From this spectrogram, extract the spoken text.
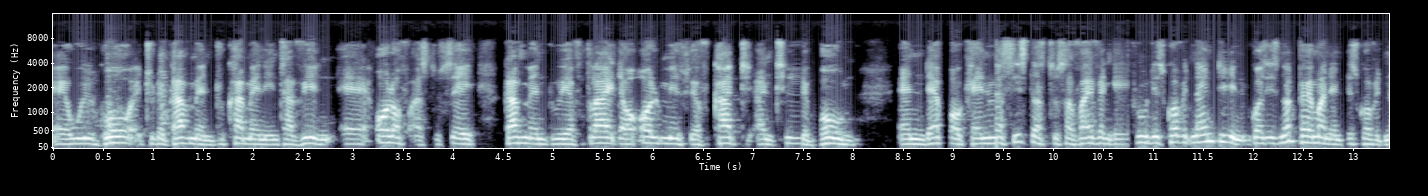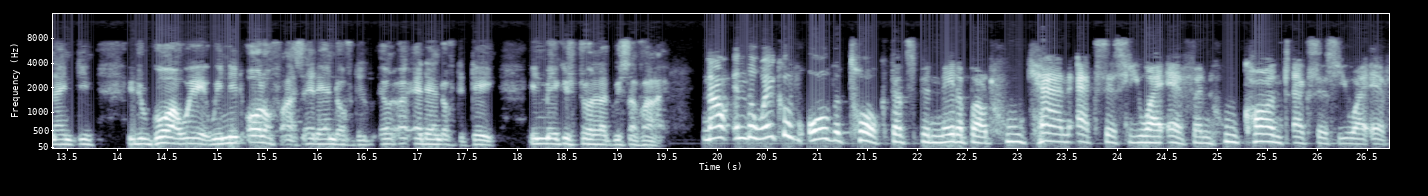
uh, we'll go to the government to come and intervene, uh, all of us to say, government, we have tried our all means, we have cut until the bone. And therefore, can assist us to survive and get through this COVID 19? Because it's not permanent, this COVID 19. It will go away. We need all of us at the end of the, uh, at the, end of the day in making sure that we survive. Now, in the wake of all the talk that's been made about who can access UIF and who can't access UIF,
